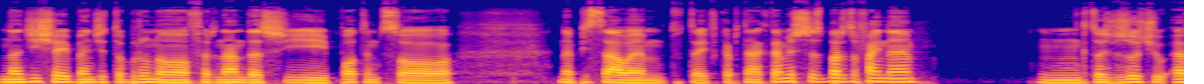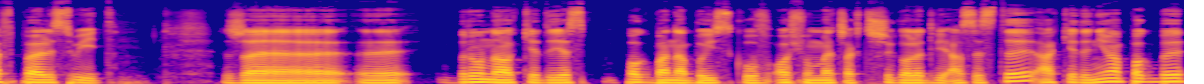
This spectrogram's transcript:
na dzisiaj będzie to Bruno Fernandes i po tym, co napisałem tutaj w kapitanach. Tam jeszcze jest bardzo fajne, mm, ktoś wrzucił FPL Suite, że y, Bruno, kiedy jest Pogba na boisku w 8 meczach 3 gole, 2 asysty, a kiedy nie ma Pogby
